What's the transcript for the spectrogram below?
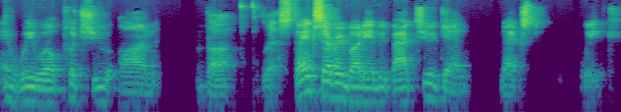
and we will put you on the list. Thanks, everybody. I'll be back to you again next week.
